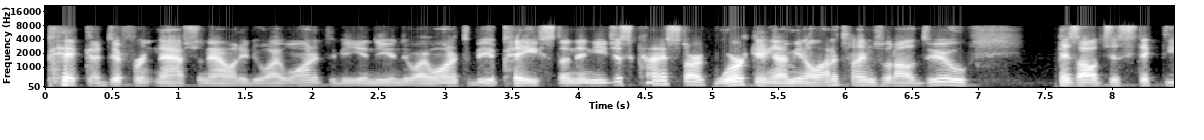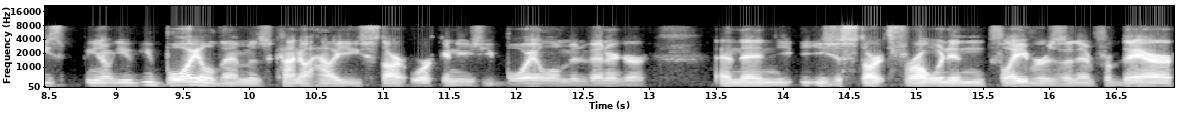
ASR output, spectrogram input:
pick a different nationality? Do I want it to be Indian? Do I want it to be a paste? And then you just kind of start working. I mean, a lot of times what I'll do is I'll just stick these, you know, you, you boil them is kind of how you start working these. You boil them in vinegar and then you, you just start throwing in flavors. And then from there,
